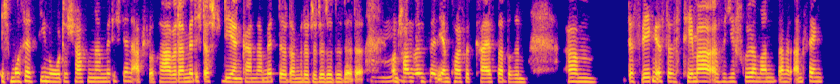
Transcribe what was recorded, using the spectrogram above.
ich muss jetzt die Note schaffen, damit ich den Abschluss habe, damit ich das studieren kann, damit, damit, mhm. und schon sind sie in ihrem Teufelskreis da drin. Ähm, deswegen ist das Thema, also je früher man damit anfängt,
